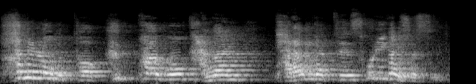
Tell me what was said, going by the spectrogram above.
하늘로부터 급하고 강한 바람 같은 소리가 있었습니다.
